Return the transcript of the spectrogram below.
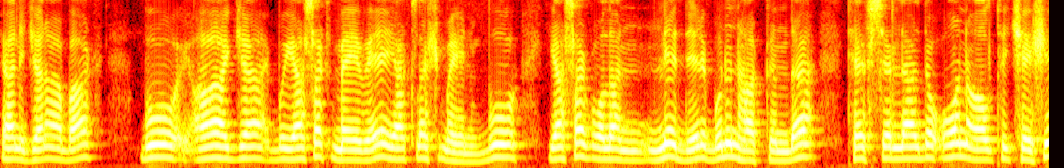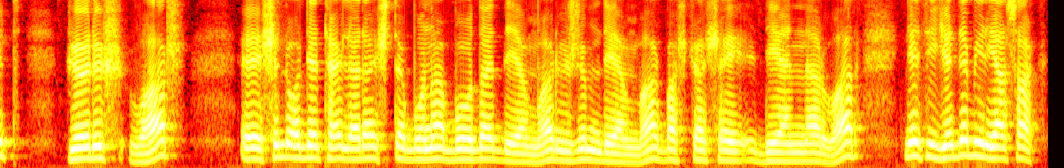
Yani Cenab-ı Hak bu ağaca, bu yasak meyveye yaklaşmayın. Bu yasak olan nedir? Bunun hakkında tefsirlerde 16 çeşit görüş var. E, şimdi o detaylara işte buna buğday diyen var, üzüm diyen var, başka şey diyenler var. Neticede bir yasak.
